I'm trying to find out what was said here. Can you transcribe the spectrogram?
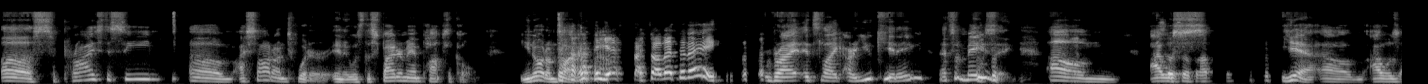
uh surprised to see. Um, I saw it on Twitter, and it was the Spider-Man popsicle. You know what I'm talking about, yes, I saw that today. right? It's like, are you kidding? That's amazing. um, I So- was, so yeah, um, I was,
